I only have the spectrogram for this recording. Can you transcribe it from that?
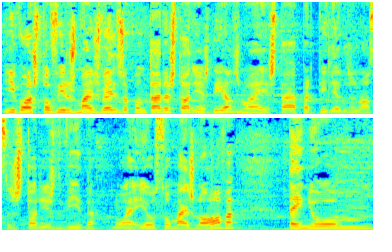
e gosto de ouvir os mais velhos a contar as histórias deles, não é? Está a partilha das nossas histórias de vida, não é? Eu sou mais nova, tenho hum,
